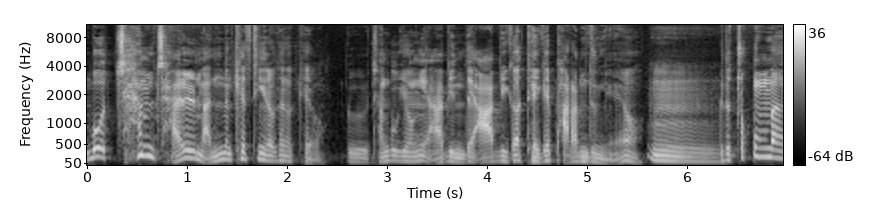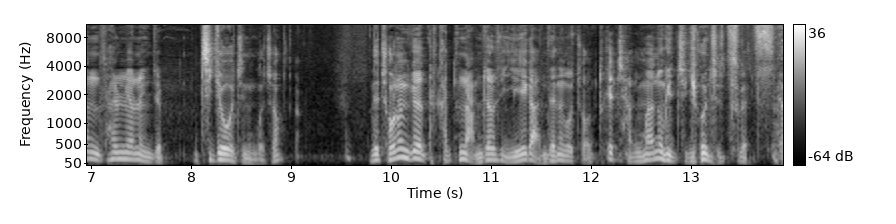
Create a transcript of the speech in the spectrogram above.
뭐 참 잘 맞는 캐스팅이라고 생각해요. 그 장국영이 아비인데 아비가 되게 바람둥이에요. 음. 그래서 조금만 살면은 이제 지겨워지는 거죠. 근데 저는 그 같은 남자로서 이해가 안 되는 거죠. 어떻게 장만옥이 지겨워질 수가 있어요.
